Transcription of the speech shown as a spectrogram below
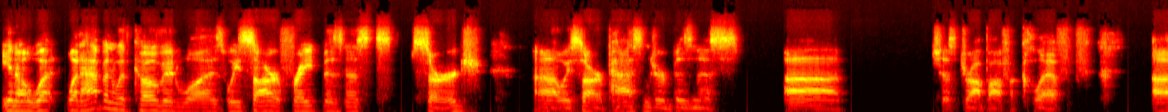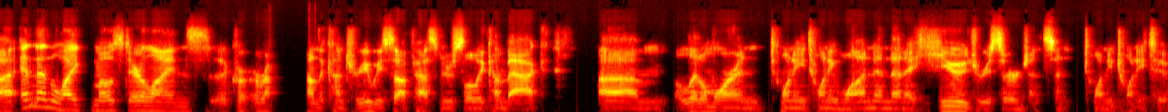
you know, what, what happened with COVID was we saw our freight business surge. Uh, we saw our passenger business uh, just drop off a cliff. Uh, and then, like most airlines around the country, we saw passengers slowly come back. Um, a little more in 2021, and then a huge resurgence in 2022.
